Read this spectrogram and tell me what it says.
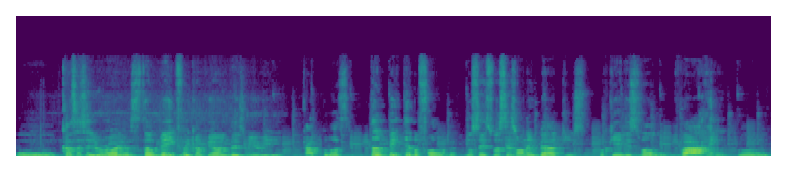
o Kansas City Royals também foi campeão em 2014, também tendo folga. Não sei se vocês vão lembrar disso, porque eles vão varrem o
